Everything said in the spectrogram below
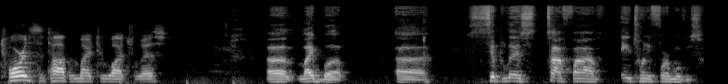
towards the top of my to watch list. uh, light bulb? Uh, sip list top five A24 movies.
